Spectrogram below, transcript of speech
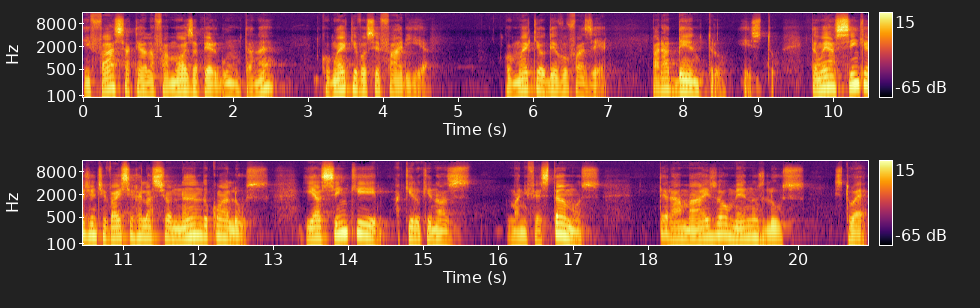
e faça aquela famosa pergunta, né? Como é que você faria? Como é que eu devo fazer? Para dentro isto. Então é assim que a gente vai se relacionando com a luz. E é assim que aquilo que nós manifestamos terá mais ou menos luz, isto é,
